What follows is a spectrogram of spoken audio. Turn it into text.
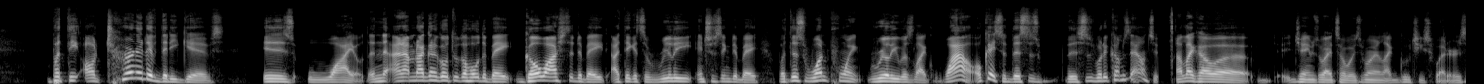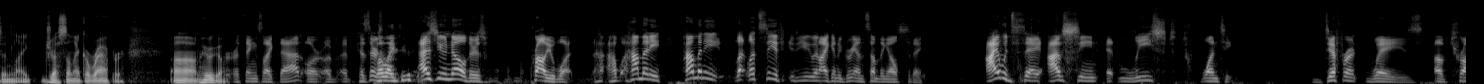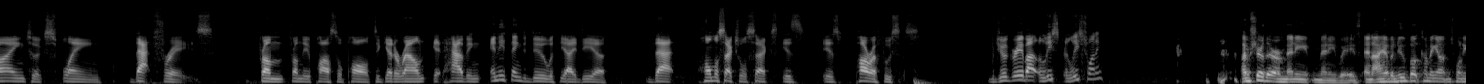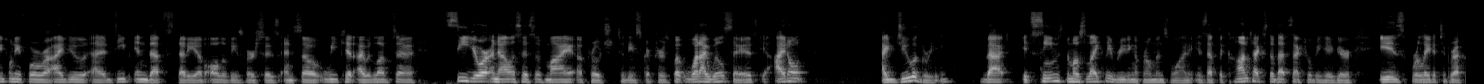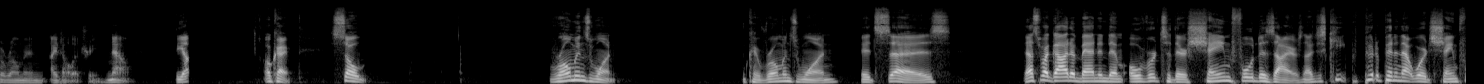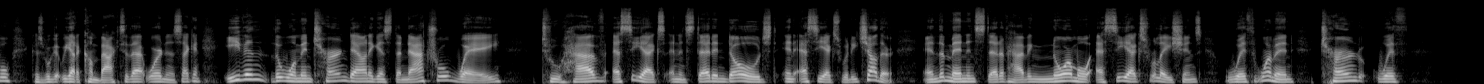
But the alternative that he gives is wild. And, and I'm not going to go through the whole debate. Go watch the debate. I think it's a really interesting debate. But this one point really was like, wow, okay, so this is this is what it comes down to. I like how uh, James White's always wearing like Gucci sweaters and like dressing like a rapper. Um, here we go. Or things like that, or because uh, there's, well, as you know, there's probably what? How, how many? How many? Let, us see if you and I can agree on something else today. I would say I've seen at least twenty different ways of trying to explain that phrase from from the Apostle Paul to get around it having anything to do with the idea that homosexual sex is is para phusin. Would you agree about at least at least twenty? I'm sure there are many, many ways. And I have a new book coming out in 2024 where I do a deep, in-depth study of all of these verses. And so we could, I would love to see your analysis of my approach to these scriptures. But what I will say is, I don't, I do agree that it seems the most likely reading of Romans 1 is that the context of that sexual behavior is related to Greco-Roman idolatry. Now, the okay, so Romans 1. Okay, Romans 1, it says that's why God abandoned them over to their shameful desires. Now, just keep put a pin in that word shameful because we, got to come back to that word in a second. Even the woman turned down against the natural way to have sex and instead indulged in sex with each other. And the men, instead of having normal sex relations with women, turned with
